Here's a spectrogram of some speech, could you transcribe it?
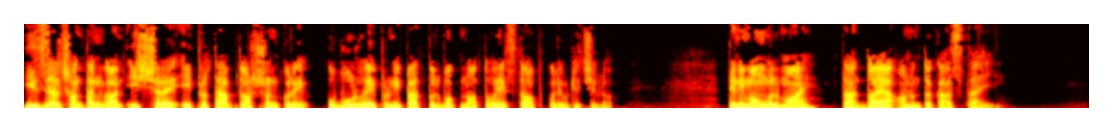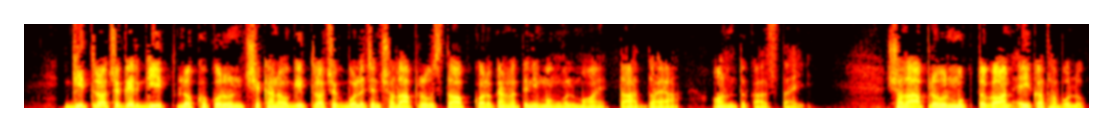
ইসরায়েল সন্তানগণ ঈশ্বরের এই প্রতাপ দর্শন করে উবুড় হয়ে প্রণিপাতপূর্বক নত হয়ে স্তব করে উঠেছিল। তিনি মঙ্গলময়, তার দয়া অনন্তকাল স্থায়ী। গীত রচকের গীত লক্ষ্য করুন, সেখানেও গীত রচক বলেছেন, সদাপ্রভু স্তব করো কেননা তিনি মঙ্গলময়, তার দয়া অনন্তকাল স্থায়ী। সদাপ্রভুর মুক্তগণ এই কথা বলুক।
